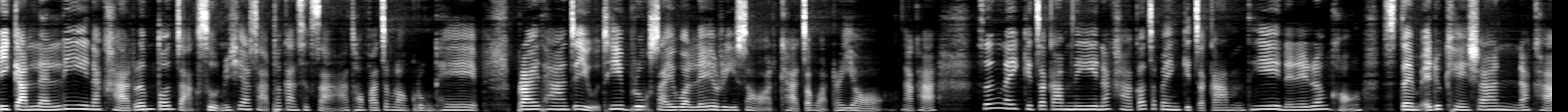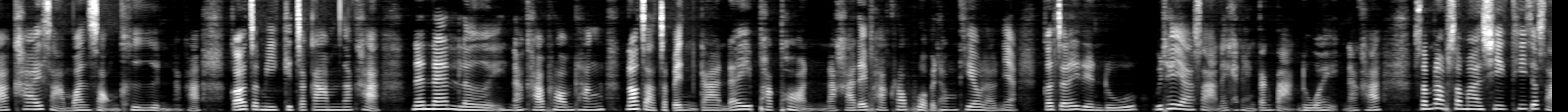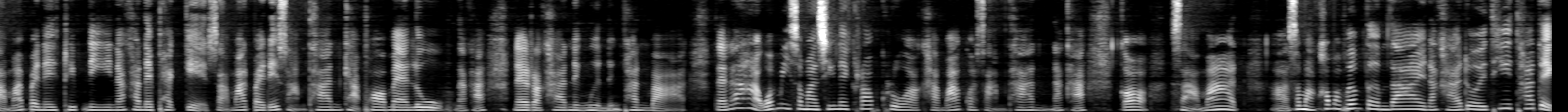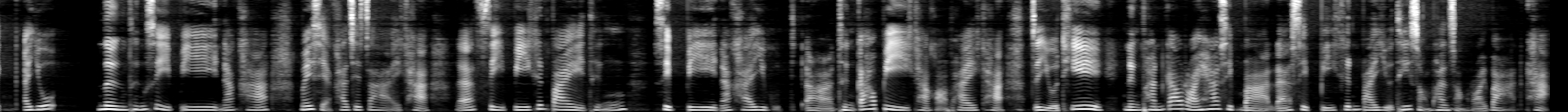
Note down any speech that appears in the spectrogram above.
มีการแรลลี่นะคะเริ่มต้นจากศูนย์วิทยาศาสตร์เพื่อการศึกษาท้องฟ้าจำลองกรุงเทพปลายทางจะอยู่ที่ Brookside Valley Resort ค่ะจังหวัดระยองนะคะ ซึ่งในกิจกรรมนี้นะคะก็จะเป็นกิจกรรมที่ในในเรื่องของ STEM Education นะคะค่าย 3 วัน 2 คืนนะคะก็จะมีกิจกรรมนะคะแน่น ๆเลยนะคะ พร้อมทั้งนอกจากจะเป็นการได้พักผ่อนนะคะ ได้พาครอบครัวไปท่องเที่ยวแล้วเนี่ยก็จะได้เรียนรู้วิทยาศาสตร์ในแขนงต่างๆ ด้วยนะคะสำหรับสมาชิกที่จะสามารถไปในทริปนี้นะคะในแพ็กเกจสามารถไปได้ 3 ท่านค่ะพ่อแม่ลูกนะคะในราคา 11,000 บาท แต่ถ้าหากว่ามีสมาชิกในครอบครัวค่ะมากกว่า 3 ท่านนะคะ ก็สามารถสมัครเข้ามาเพิ่มเติมได้นะคะ โดยที่ถ้าเด็กอายุ1ถึง4ปีนะคะ ไม่เสียค่าใช้จ่ายค่ะ และ 4 ปีขึ้นไปถึง 10 ปีนะคะอยู่ถึง 9 ปีค่ะขออภัยค่ะ จะอยู่ที่ 1,950 บาท และ 10 ปีขึ้นไปอยู่ที่ 2,200 บาทค่ะ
